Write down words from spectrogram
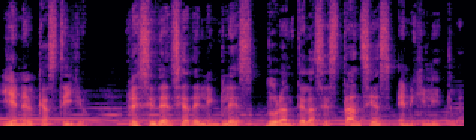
y en el castillo, residencia del inglés durante las estancias en Gilitla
